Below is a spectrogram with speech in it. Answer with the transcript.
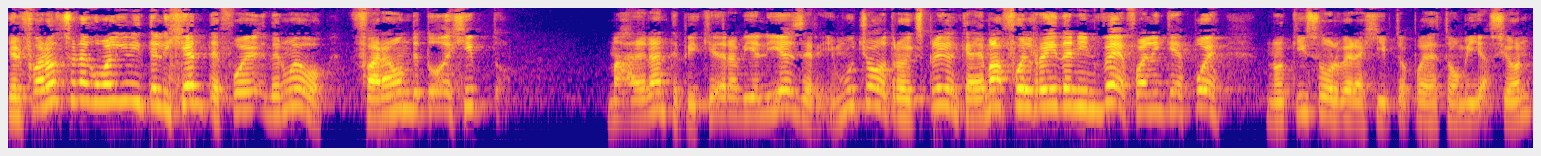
Y el faraón suena como alguien inteligente. Fue, de nuevo, faraón de todo Egipto. Más adelante, Piquedra Bieliezer y muchos otros explican que además fue el rey de Ninvé. Fue alguien que después no quiso volver a Egipto después de esta humillación.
